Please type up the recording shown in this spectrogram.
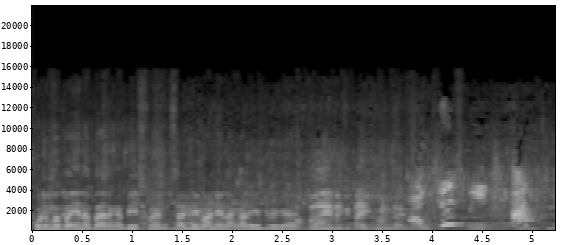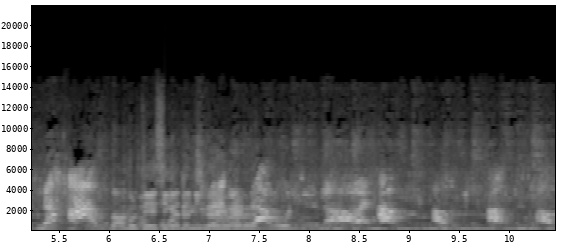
குடும்ப பையனை பாருங்க பீஷ்மன் சட்டிபானி எல்லாம் கழுவிட்டு இருக்க up, up, up, up.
